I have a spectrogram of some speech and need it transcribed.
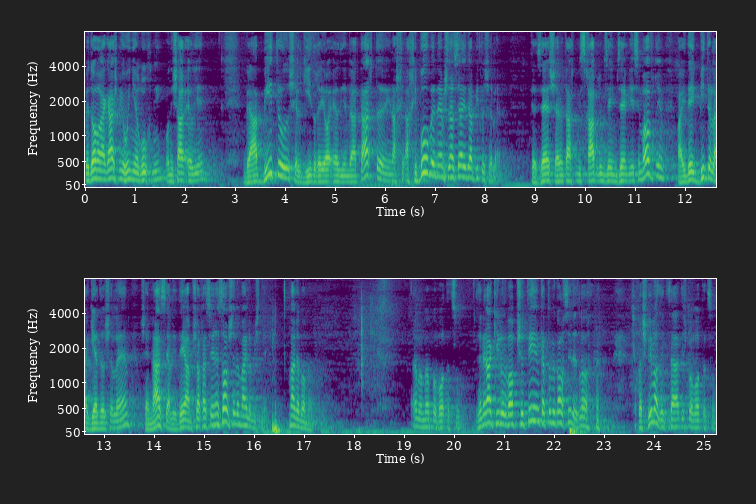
בדובר הגשמי הוא עניין רוחני, הוא נשאר אליין, והביטול של גדרי או אליין והתחתן, החיבור ביניהם שנעשה על ידי הביטול שלהם. וזה שהם תחת מסחברים זה עם זה עם יסים הופכים, ועל ידי ביטול הגדר שלהם, שנעשה על ידי המשוך הסיר אינסוף של למעלה משנה. מה הרב אומר? הרב אומר פה וורט עצום. זה נראה כאילו דבר פשוטים, כתוב בכל חסידס, לא. כשחושבים על זה קצת, יש פה וורט עצום.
